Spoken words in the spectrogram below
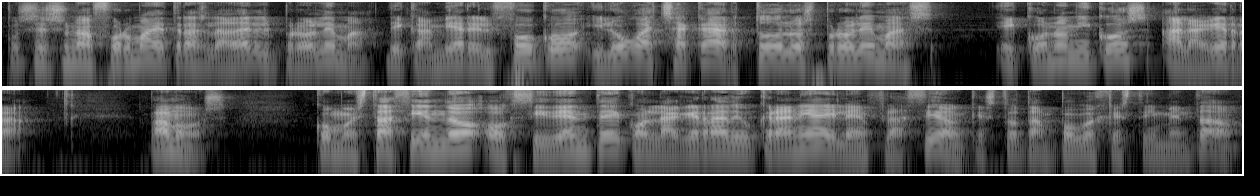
Pues es una forma de trasladar el problema, de cambiar el foco y luego achacar todos los problemas económicos a la guerra. Vamos, como está haciendo Occidente con la guerra de Ucrania y la inflación, que esto tampoco es que esté inventado.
